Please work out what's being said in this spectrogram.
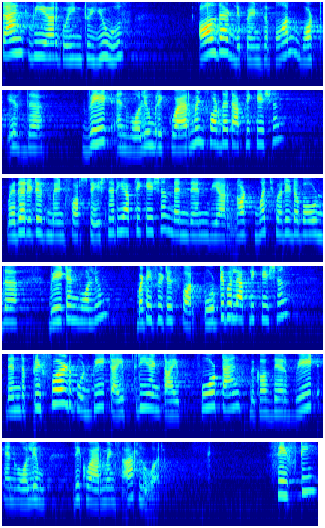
tank we are going to use all that depends upon what is the weight and volume requirement for that application whether it is meant for stationary application then then we are not much worried about the weight and volume but if it is for portable application then the preferred would be type 3 and type 4 tanks because their weight and volume requirements are lower. Safety,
